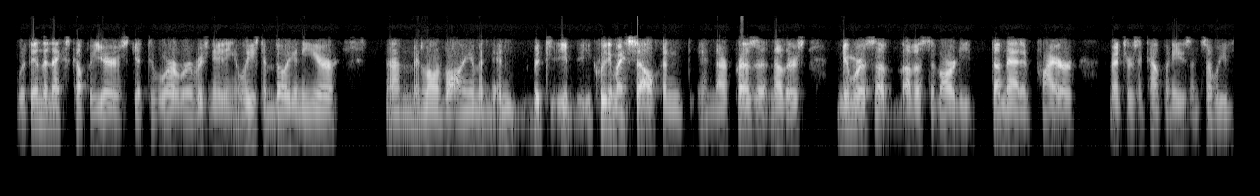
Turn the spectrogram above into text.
within the next couple of years get to where we're originating at least a billion a year um, in loan volume, and, and but, including myself and, and our president and others, numerous of, of us have already done that in prior ventures and companies, and so we've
